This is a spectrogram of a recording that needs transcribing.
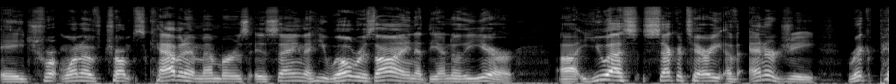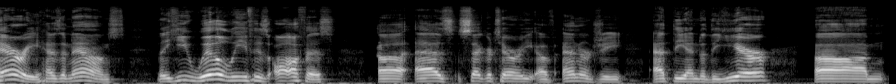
a Tr- one of Trump's cabinet members is saying that he will resign at the end of the year. Uh, U.S. Secretary of Energy Rick Perry has announced that he will leave his office uh, as Secretary of Energy at the end of the year. Um,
